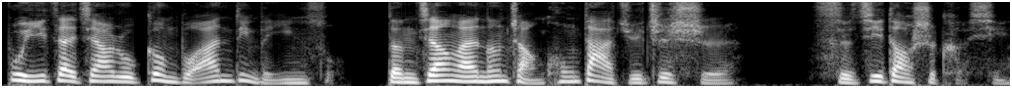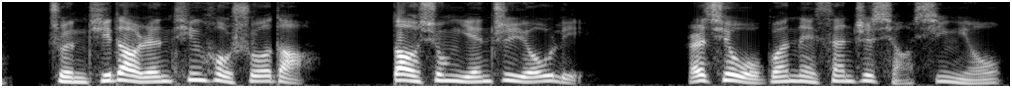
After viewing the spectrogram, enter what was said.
不宜再加入更不安定的因素。等将来能掌控大局之时，此计倒是可行。准提道人听后说道：“道兄言之有理，而且我观那三只小犀牛，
